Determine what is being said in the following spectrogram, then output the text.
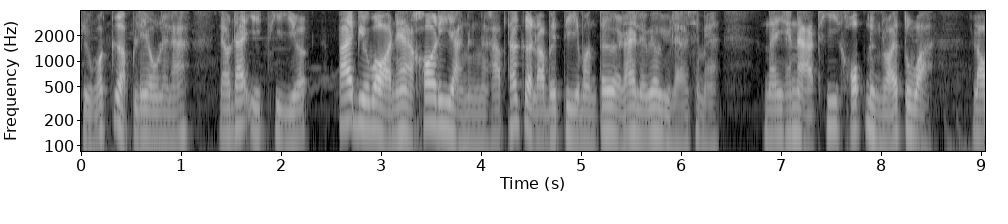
ถือว่าเกือบเร็วเลยนะ แล้วได้ EXP เยอะ ป้ายบิลบอร์ดเนี่ยข้อดีอย่างหนึ่งนะครับ ถ้าเกิดเราไปตีมอนเตอร์ได้เลเวลอยู่แล้วใช่ไหมในขณะที่ครบ 100 ตัว เรา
